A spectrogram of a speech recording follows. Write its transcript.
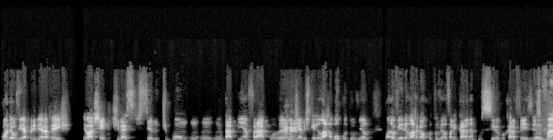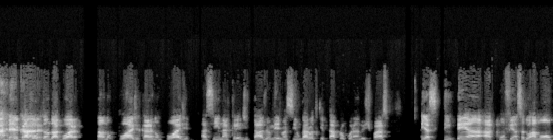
quando eu vi a primeira vez, eu achei que tivesse sido tipo um, um, um tapinha fraco. Eu uhum. não tinha visto que ele largou o cotovelo. Quando eu vi ele largar o cotovelo, eu falei, cara, não é possível que o cara fez isso. Um VAR, né, ele tá cara? tá voltando agora. Não, não pode, cara, não pode. Assim, inacreditável mesmo assim, um garoto que está procurando espaço e assim, tem a, a, confiança do Ramon,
